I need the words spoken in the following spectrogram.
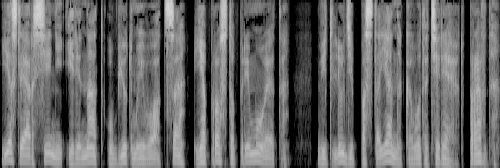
если Арсений и Ренат убьют моего отца, я просто приму это. Ведь люди постоянно кого-то теряют, правда?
